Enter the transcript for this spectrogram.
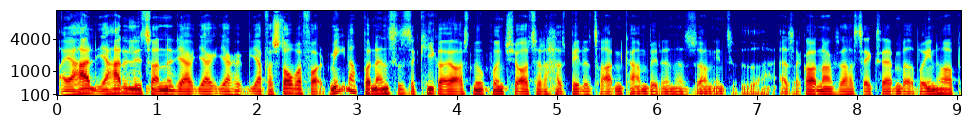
Og jeg har, jeg har det lidt sådan, at jeg, jeg, jeg, jeg forstår, hvad folk mener. På den anden side, så kigger jeg også nu på en shot, der har spillet 13 kampe i den her sæson indtil videre. Altså godt nok, så har seks af dem været på indhop.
